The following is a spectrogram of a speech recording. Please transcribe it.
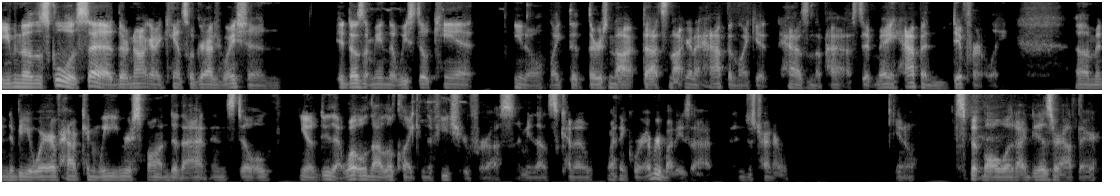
even though the school has said they're not going to cancel graduation it doesn't mean that we still can't you know like that there's not that's not going to happen like it has in the past. It may happen differently um, and to be aware of how can we respond to that and still you know do that. What will that look like in the future for us? I mean that's kind of i think where everybody's at and just trying to you know spitball what ideas are out there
